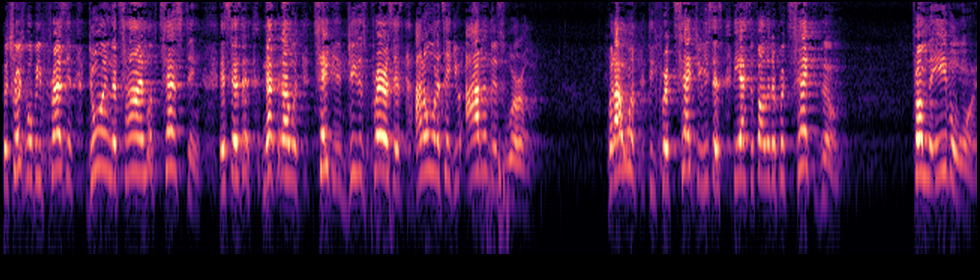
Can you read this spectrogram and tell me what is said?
The church will be present during the time of testing. It says that, not that I would take you, Jesus' prayer says, I don't want to take you out of this world, but I want to protect you. He says, He asked the Father to protect them from the evil one.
